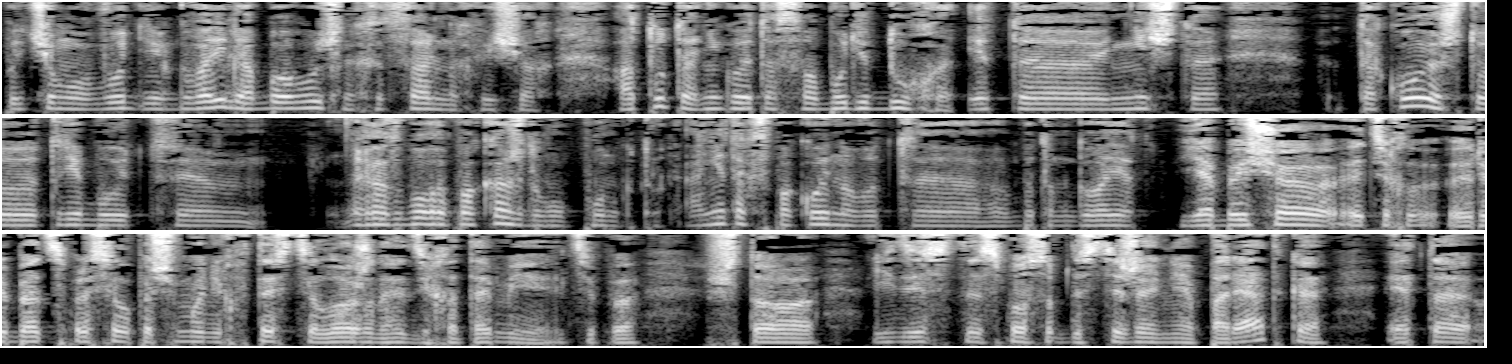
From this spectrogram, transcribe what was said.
Причем говорили об обычных социальных вещах, а тут они говорят о свободе духа. Это нечто такое, что требует эм, разбора по каждому пункту. Они так спокойно вот э, об этом говорят. Я бы еще этих ребят спросил, почему у них в тесте ложная дихотомия. Типа, что единственный способ достижения порядка – это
